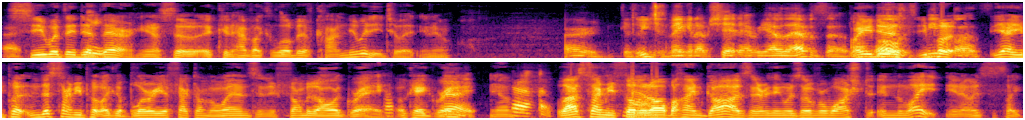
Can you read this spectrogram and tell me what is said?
Right. See what they did Please. there. You know, so it can have like a little bit of continuity to it. You know, Because we just making up shit every other episode. all Like, you do oh, is you put bumps. yeah you put and this time you put like a blurry effect on the lens and you film it all gray. Okay, great. Right. You know, Yeah. last time you filled it all behind gauze and everything was overwashed in the light. You know, it's just like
